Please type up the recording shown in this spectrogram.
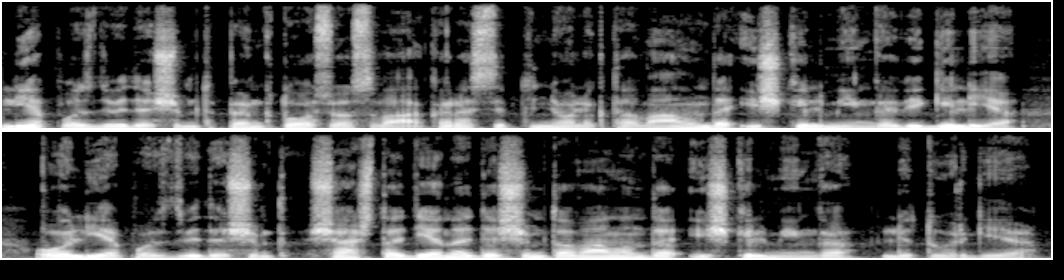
Liepos 25 vakarą 17 val. iškilminga vigilija, o Liepos 26 dieną 10 val. iškilminga liturgija.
